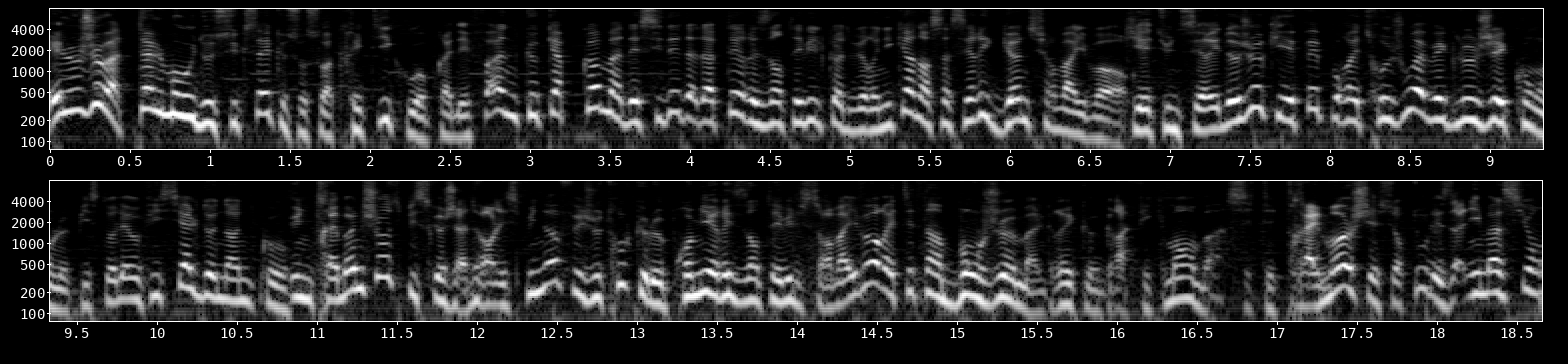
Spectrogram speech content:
Et le jeu a tellement eu de succès, que ce soit critique ou auprès des fans, que Capcom a décidé d'adapter Resident Evil Code Veronica dans sa série Gun Survivor, qui est une série de jeux qui est fait pour être joué avec le G-Con, le pistolet officiel de Namco. Une très bonne chose puisque j'adore les spin-offs et je trouve que le premier Resident Evil Survivor était un bon jeu malgré que graphiquement bah, c'était très moche et surtout les animations.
